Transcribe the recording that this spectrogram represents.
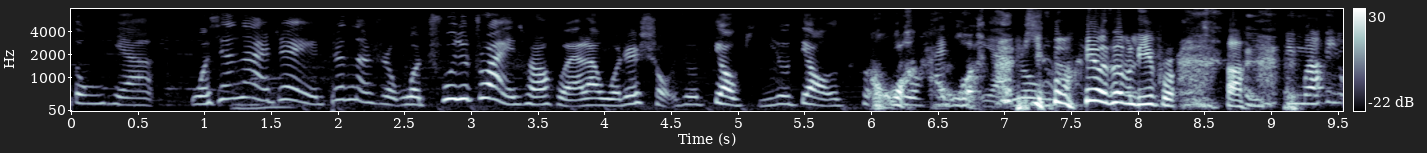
冬天，我现在这个真的是，我出去转一圈回来，我这手就掉皮，就掉的特，就还挺嚯严重 有。没有这么离谱啊？兵马俑，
